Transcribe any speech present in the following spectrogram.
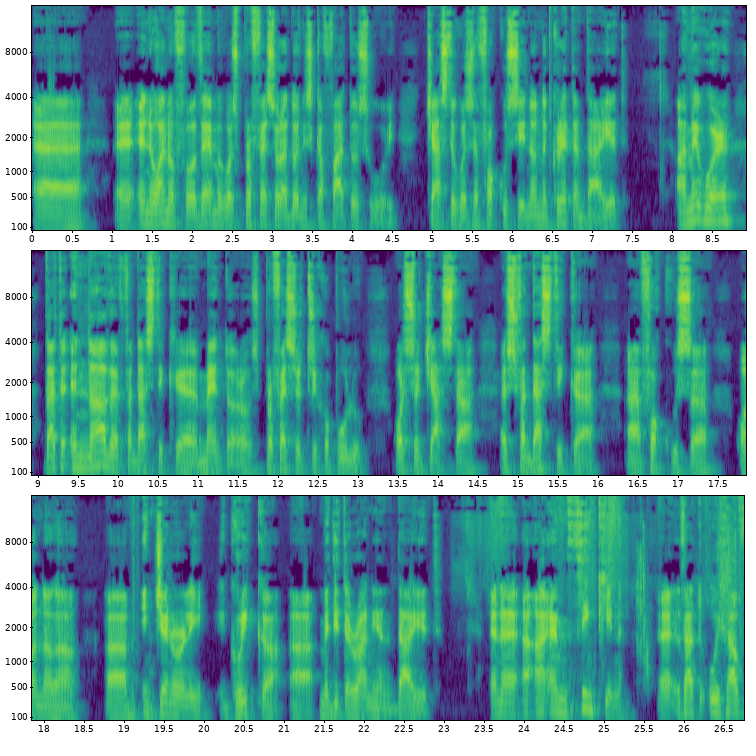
Uh, uh and one of them was Professor Antonis Kafatos, who just was focusing on the Cretan diet. I'm aware that another fantastic uh, mentor, Professor Trichopoulou, also just uh, a fantastic uh, uh focus uh, on, uh, um, in generally Greek Mediterranean diet. And I am thinking that we have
